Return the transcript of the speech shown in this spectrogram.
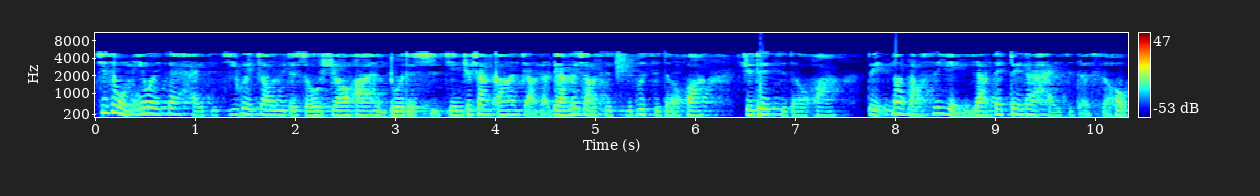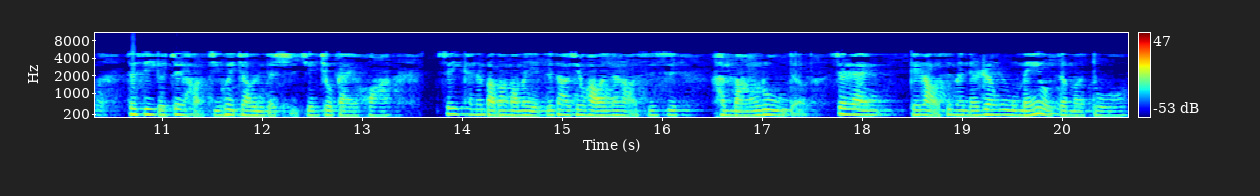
其实我们因为在孩子机会教育的时候需要花很多的时间，就像刚刚讲的，两个小时值不值得花？绝对值得花。对，那老师也一样，在对待孩子的时候，这是一个最好机会教育的时间，就该花。所以可能爸爸妈妈也知道，其实华文的老师是很忙碌的，虽然给老师们的任务没有这么多，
